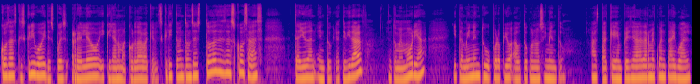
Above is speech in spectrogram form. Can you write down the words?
cosas que escribo y después releo y que ya no me acordaba que había escrito. Entonces todas esas cosas te ayudan en tu creatividad, en tu memoria y también en tu propio autoconocimiento. Hasta que empecé a darme cuenta igual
